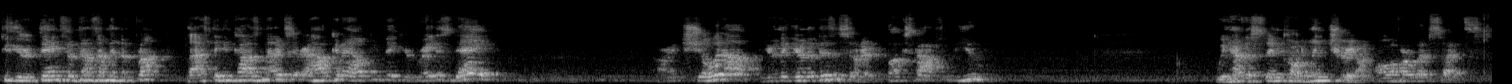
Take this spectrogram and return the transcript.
do your thing. Sometimes I'm in the front, plastic and cosmetic center. How can I help you make your greatest day? All right, show it up. You're the, you're the business owner. Buck stops with you. We have this thing called Linktree on all of our websites,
